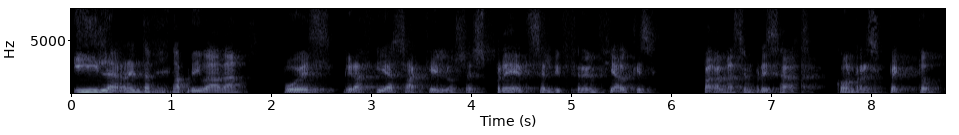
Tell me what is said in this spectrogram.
Y la renta fija privada, pues gracias a que los spreads, el diferencial que pagan las empresas con respecto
